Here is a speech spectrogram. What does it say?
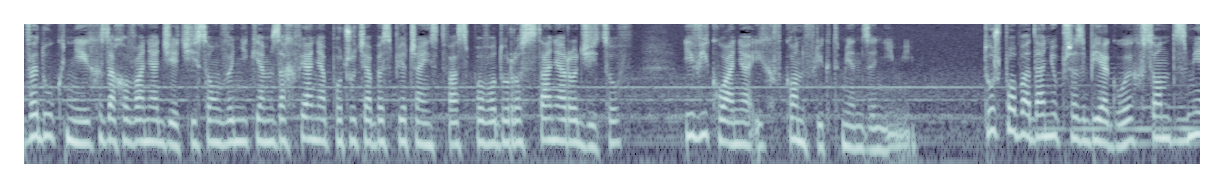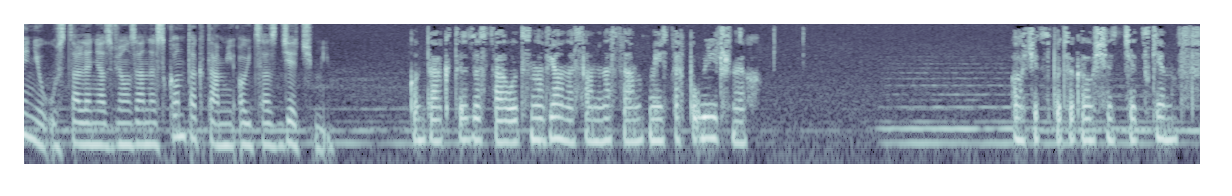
Według nich zachowania dzieci są wynikiem zachwiania poczucia bezpieczeństwa z powodu rozstania rodziców i wikłania ich w konflikt między nimi. Tuż po badaniu przez biegłych sąd zmienił ustalenia związane z kontaktami ojca z dziećmi. Kontakty zostały wznowione sam na sam w miejscach publicznych. Ojciec spotykał się z dzieckiem w,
